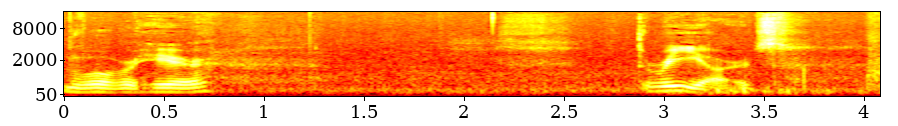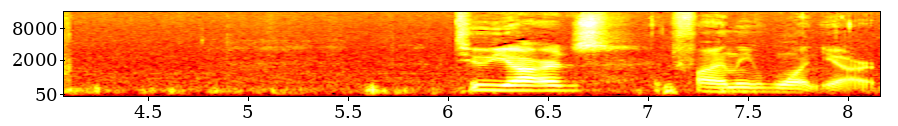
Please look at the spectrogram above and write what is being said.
Move over here. Three yards two yards, and finally one yard.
